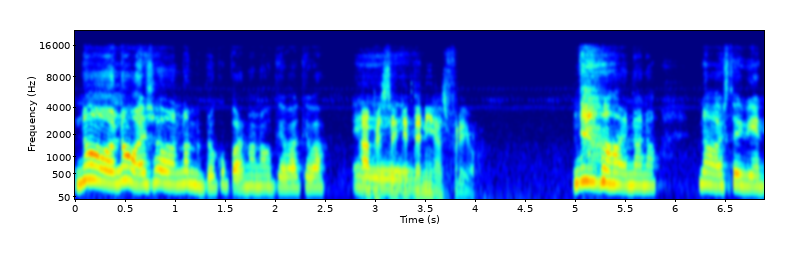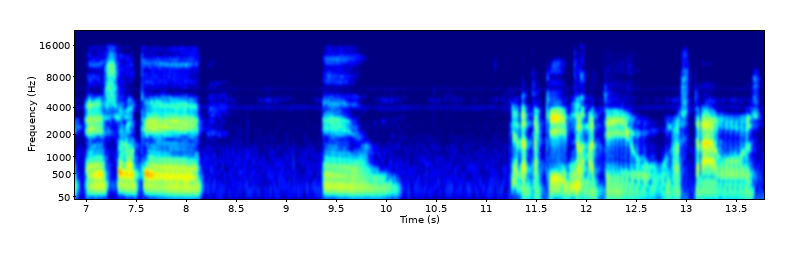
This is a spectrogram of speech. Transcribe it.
no, no, eso no me preocupa. No, no, que va, que va. Ah, pensé que Eh, tenías frío. No, no, no. No, estoy bien. Es solo que. eh, Quédate aquí, no. tómate u- unos tragos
